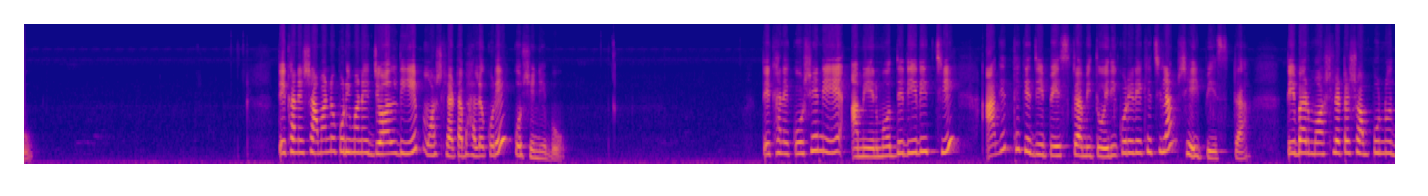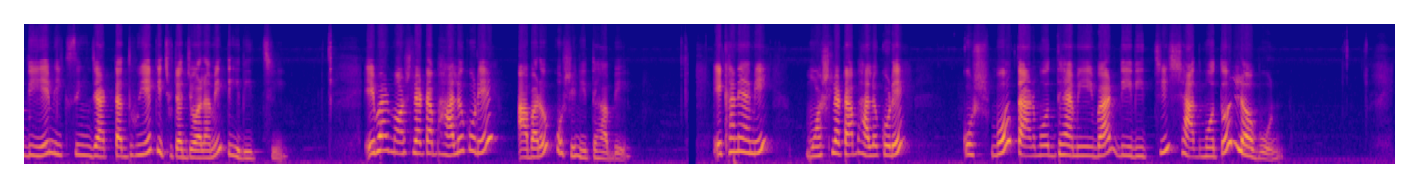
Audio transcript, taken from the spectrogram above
তো এখানে সামান্য পরিমাণে জল দিয়ে মশলাটা ভালো করে কষে নেব। তো এখানে কষে নিয়ে আমি এর মধ্যে দিয়ে দিচ্ছি আগের থেকে যে পেস্টটা আমি তৈরি করে রেখেছিলাম, সেই পেস্টটা তো এবার মশলাটা সম্পূর্ণ দিয়ে মিক্সিং জারটা ধুয়ে কিছুটা জল আমি দিয়ে দিচ্ছি। এবার মশলাটা ভালো করে আবারও কষে নিতে হবে। এখানে আমি মশলাটা ভালো করে কষবো, তার মধ্যে আমি এবার দিয়ে দিচ্ছি স্বাদ মতো লবণ।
